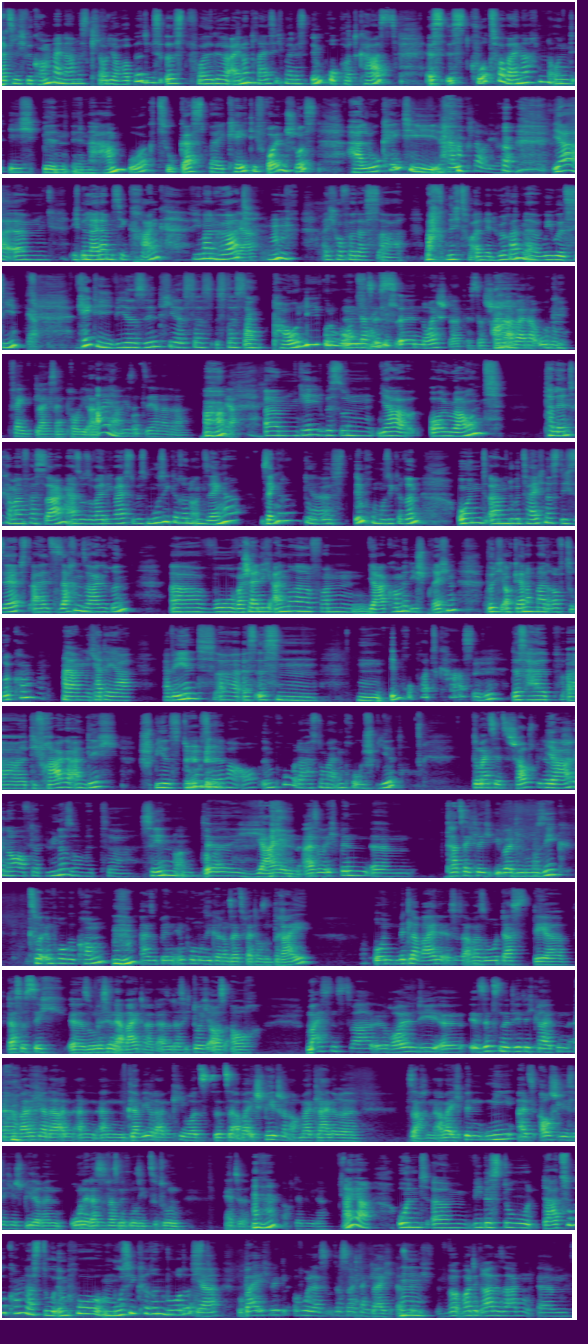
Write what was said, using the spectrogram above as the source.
Herzlich willkommen, mein Name ist Claudia Hoppe. Dies ist Folge 31 meines Impro-Podcasts. Es ist kurz vor Weihnachten und ich bin in Hamburg zu Gast bei Katie Freudenschuss. Hallo Katie. Hallo Claudia. ja, ähm, ich bin leider ein bisschen krank, wie man hört. Ja. Hm. Ich hoffe, das äh, macht nichts, vor allem den Hörern. Äh, we will see. Ja. Katie, wir sind hier, ist das, ist das St. Pauli, wo du wohnst? Das eigentlich? ist äh, Neustadt, ist das schon, Ah, aber da oben okay. fängt gleich St. Pauli an. Ah, ja. Wir sind sehr nah dran. Aha. Ja. Ähm, Katie, du bist so ein, ja, Allround-Talent, kann man fast sagen. Also, soweit ich weiß, du bist Musikerin und Sänger, Sängerin, du Ja. bist Impro-Musikerin und ähm, du bezeichnest dich selbst als Sachensagerin, äh, wo wahrscheinlich andere von, ja, Comedy sprechen. Würde ich auch gerne noch mal drauf zurückkommen. Ähm, ich hatte ja erwähnt, äh, es ist ein, ein Impro-Podcast. Mhm. Deshalb äh, die Frage an dich, spielst du selber auch Impro oder hast du mal Impro gespielt? Du meinst jetzt Schauspielerisch? Ja, genau, auf der Bühne, so mit äh, Szenen und so. Äh, jein. Also ich bin ähm, tatsächlich über die Musik zur Impro gekommen. mhm. Also bin Impro-Musikerin seit 2003. Und mittlerweile ist es aber so, dass der, dass es sich äh, so ein bisschen erweitert. Also dass ich durchaus auch meistens zwar äh, Rollen, die äh, sitzende Tätigkeiten, äh, weil ich ja da an, an, an Klavier oder an Keyboards sitze, aber ich spiele schon auch mal kleinere Sachen. Aber ich bin nie als ausschließliche Spielerin, ohne dass es was mit Musik zu tun hätte, Mhm. auf der Bühne. Ah ja, und ähm, wie bist du dazu gekommen, dass du Impro-Musikerin wurdest? Ja, wobei ich will, obwohl das, das sage ich dann gleich. Also Mhm. ich wollte gerade sagen, ähm,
